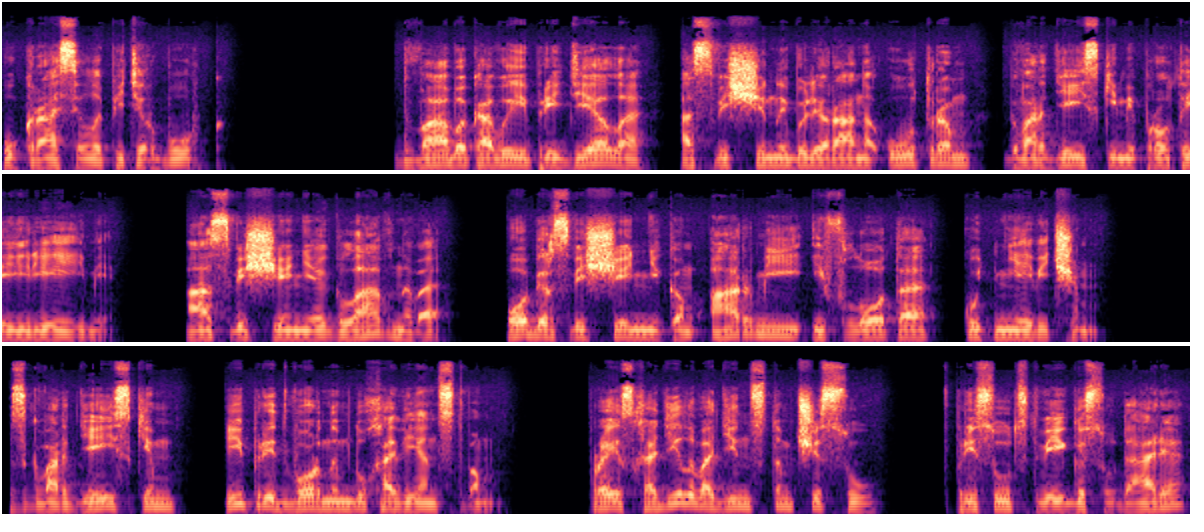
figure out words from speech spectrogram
украсило Петербург. Два боковые предела освящены были рано утром гвардейскими протоиереями, а освящение главного – оберсвященником армии и флота Кутневичем, с гвардейским и придворным духовенством, происходило в одиннадцатом часу в присутствии государя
